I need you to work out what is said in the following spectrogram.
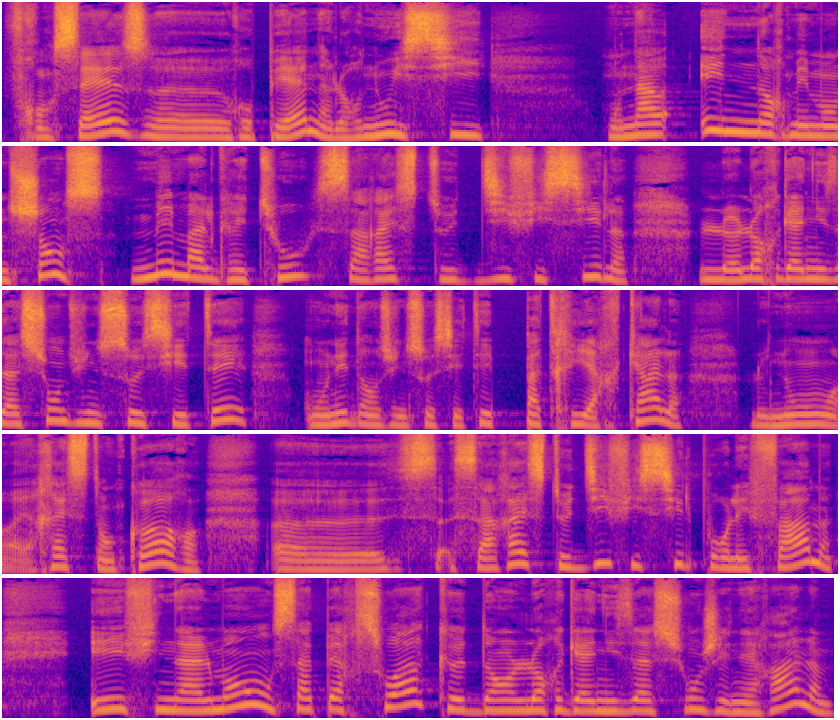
française, euh, européenne, alors nous ici, on a énormément de chance, mais malgré tout, ça reste difficile. L'organisation d'une société, on est dans une société patriarcale, le nom reste encore, ça reste difficile pour les femmes. Et finalement, on s'aperçoit que dans l'organisation générale,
